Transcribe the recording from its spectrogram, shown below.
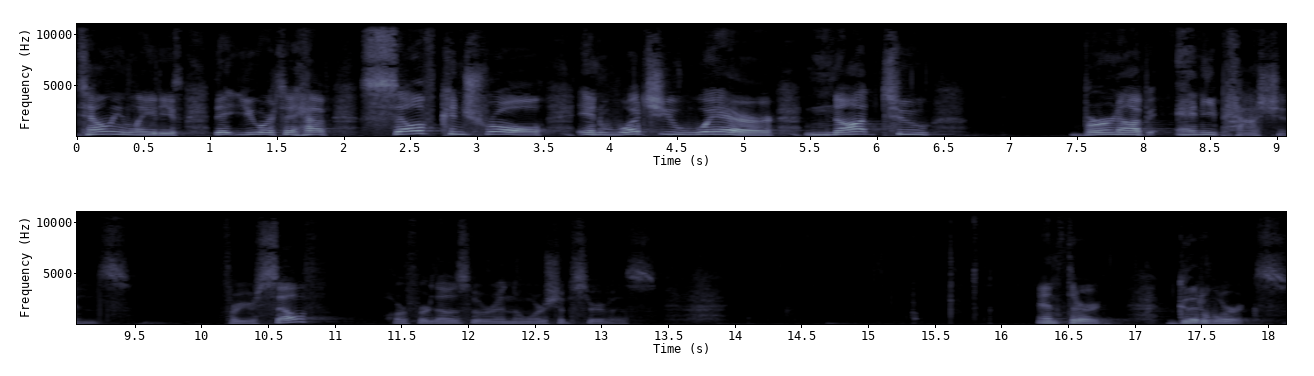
telling ladies that you are to have self control in what you wear, not to burn up any passions for yourself or for those who are in the worship service. And third, good works.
